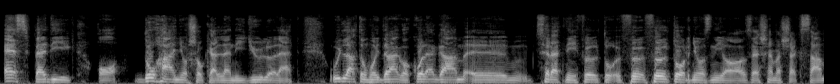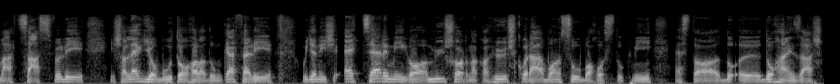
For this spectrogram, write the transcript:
ez ez pedig a dohányosok elleni gyűlölet. Úgy látom, hogy drága kollégám szeretné fölto, föl, föltornyozni az SMS-ek számát száz fölé, és a legjobb úton haladunk e felé, ugyanis egyszer még a műsornak a hőskorában szóba hoztuk mi ezt a do, dohányzás,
